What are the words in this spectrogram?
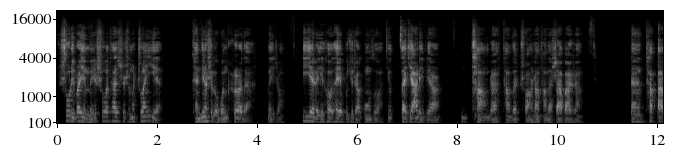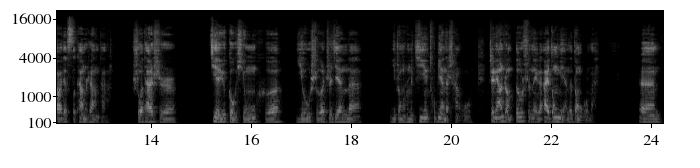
书里边也没说他是什么专业，肯定是个文科的那种。毕业了以后，他也不去找工作，就在家里边。躺着，躺在床上，躺在沙发上，但他爸爸就死看不上他，说他是介于狗熊和游蛇之间的一种什么基因突变的产物。这两种都是那个爱冬眠的动物嘛。嗯，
